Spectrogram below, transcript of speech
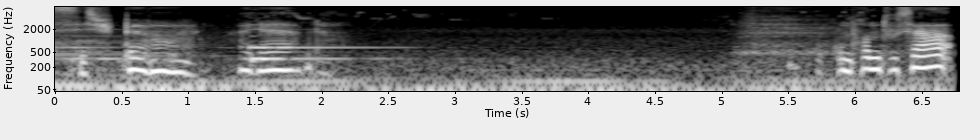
C'est super euh, agréable. Pour comprendre tout ça,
